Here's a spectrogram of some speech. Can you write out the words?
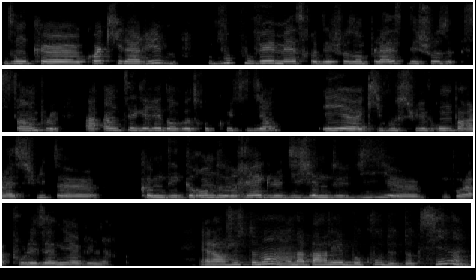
Donc, euh, quoi qu'il arrive, vous pouvez mettre des choses en place, des choses simples à intégrer dans votre quotidien et euh, qui vous suivront par la suite comme des grandes règles d'hygiène de vie voilà, pour les années à venir alors justement, on a parlé beaucoup de toxines.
